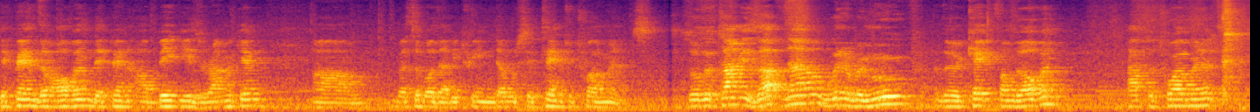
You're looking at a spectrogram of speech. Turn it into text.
depend the oven, depend how big is the ramekin. Um, that's about that between, I would say 10 to 12 minutes. So the time is up now. We're gonna remove the cake from the oven after 12 minutes.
